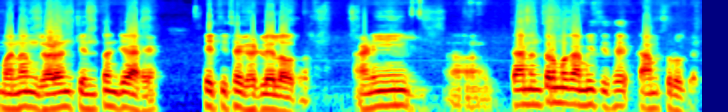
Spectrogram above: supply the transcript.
मनन घडण चिंतन जे आहे ते तिथे घडलेलं होतं. आणि त्यानंतर मग आम्ही तिथे काम सुरू केलं.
